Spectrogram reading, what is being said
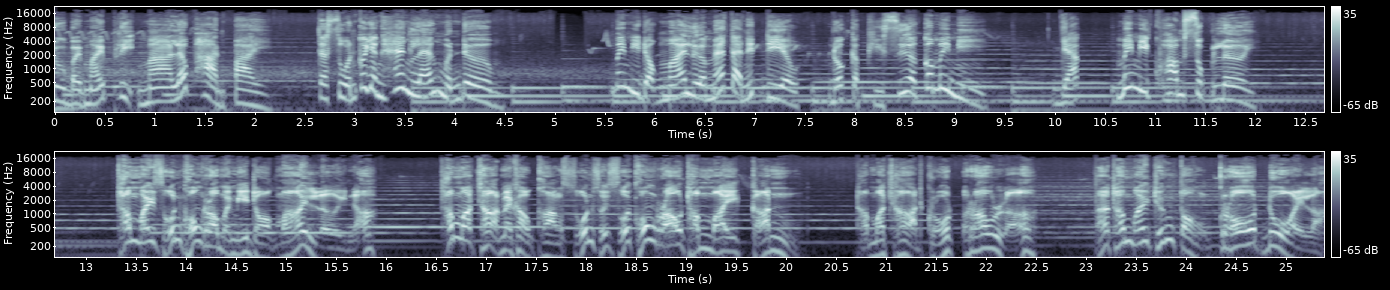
ดูใบไม้ผลิมาแล้วผ่านไป แต่สวนก็ยังแห้งแล้งเหมือนเดิม ไม่มีดอกไม้เหลือแม้แต่นิดเดียว นกกับผีเสื้อก็ไม่มี ยักษ์ไม่มีความสุขเลยทำไมสวนของเราไม่มีดอกไม้เลยนะ ธรรมชาติไม่เข้าข้างสวนสวยๆของเราทำไมกัน ธรรมชาติโกรธเราเหรอ แต่ทำไมถึงต้องโกรธด้วยล่ะ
